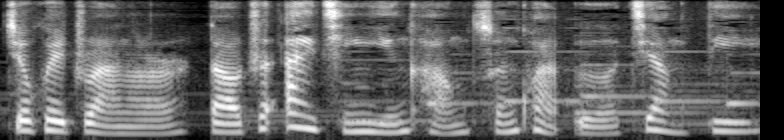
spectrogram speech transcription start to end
就会转而导致爱情银行存款额降低。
